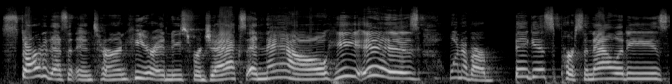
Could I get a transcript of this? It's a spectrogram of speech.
started as an intern here at News4JAX, and now he is one of our biggest personalities,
